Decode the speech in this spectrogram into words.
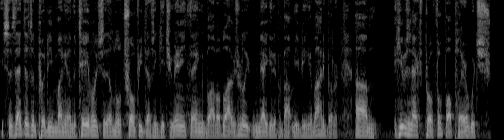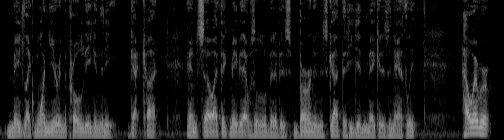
He says that doesn't put any money on the table. He said a little trophy doesn't get you anything. Blah blah blah. He was really negative about me being a bodybuilder. Um, he was an ex-pro football player, which made like one year in the pro league, and then he got cut. And so I think maybe that was a little bit of his burn in his gut that he didn't make it as an athlete. However,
